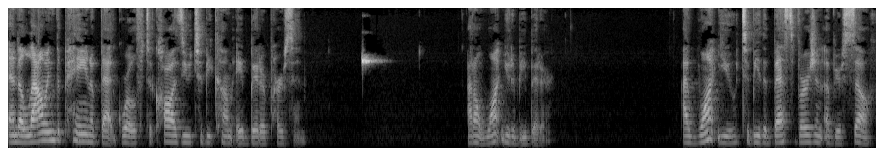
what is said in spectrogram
and allowing the pain of that growth to cause you to become a bitter person. I don't want you to be bitter. I want you to be the best version of yourself.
